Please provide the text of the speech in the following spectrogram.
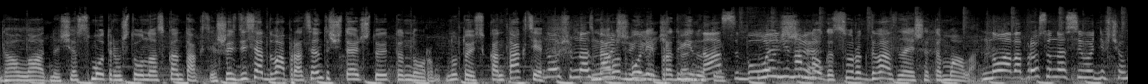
Да ладно, сейчас смотрим, что у нас ВКонтакте. 62% считают, что это норм. Ну, то есть ВКонтакте Ну, в общем, нас народ больше, более Юлечка, продвинутый. нас Ну, не больше. намного, 42, знаешь, это мало. Ну, а вопрос у нас сегодня в чем?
